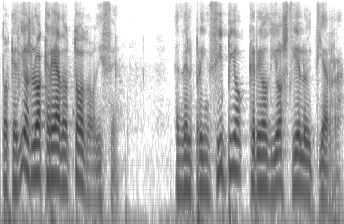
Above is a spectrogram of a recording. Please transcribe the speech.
Porque Dios lo ha creado todo, dice. En el principio creó Dios cielo y tierra.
